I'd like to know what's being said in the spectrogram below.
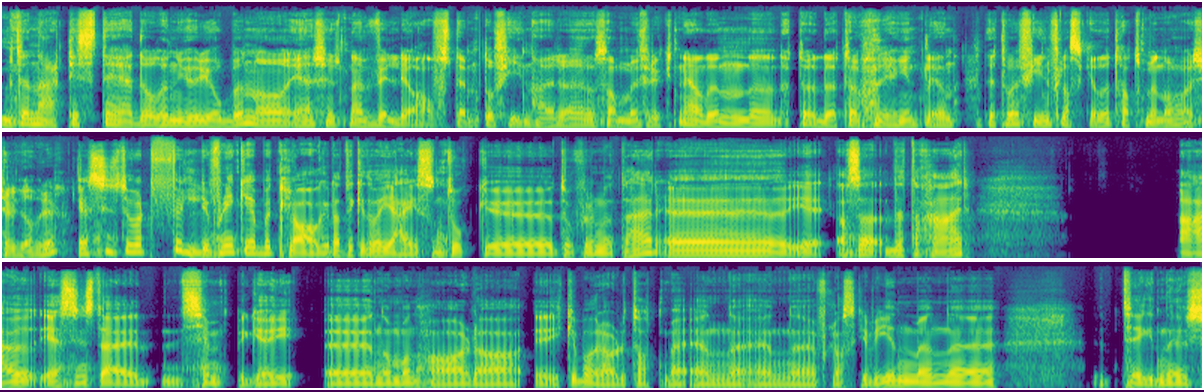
den er til stede og den gjør jobben, og jeg syns den er veldig avstemt og fin her eh, sammen med frukten. Ja, den, dette, dette, var egentlig en, dette var en fin flaske jeg hadde tatt med nå, Kjell Gabriel. Jeg syns du har vært veldig flink. Jeg beklager at ikke det var jeg som tok, uh, tok frem dette her. Jeg, altså, dette her er jo Jeg syns det er kjempegøy uh, når man har da Ikke bare har du tatt med en, en flaske vin, men Tegners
